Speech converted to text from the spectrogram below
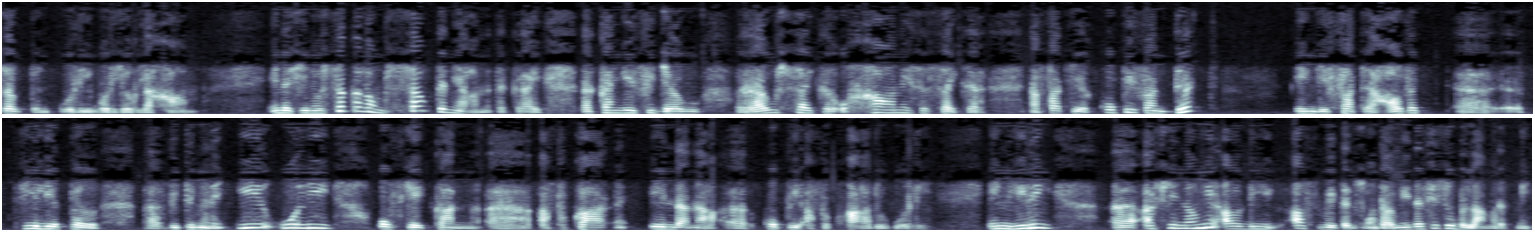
sout en olie oor jou liggaam. En as jy nou sukkel om sout in die hande te kry, dan kan jy vir jou rou suiker, organiese suiker, dan vat jy 'n koppie van dit en jy vat 'n halwe uh, teelepel uh, Vitamiene E olie of jy kan uh, avokado en dan 'n uh, koppie avokado olie. En hierdie uh, as jy nou nie al die afmetings onthou nie, dis nie so belangrik nie.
